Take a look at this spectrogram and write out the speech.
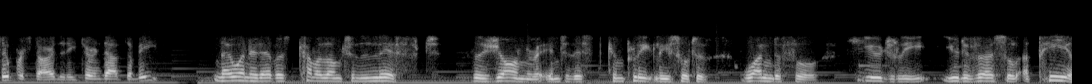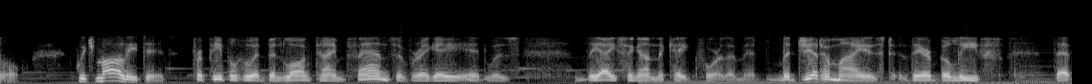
superstar that he turned out to be. No one had ever come along to lift the genre into this completely sort of wonderful, hugely universal appeal, which Marley did. For people who had been longtime fans of reggae, it was the icing on the cake for them. It legitimized their belief that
